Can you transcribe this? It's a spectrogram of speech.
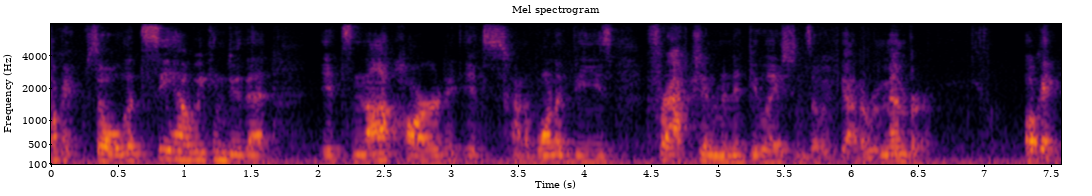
Okay, so let's see how we can do that. It's not hard, it's kind of one of these fraction manipulations that we've got to remember. Okay,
